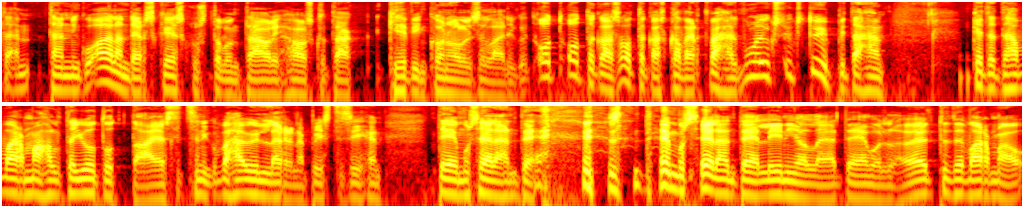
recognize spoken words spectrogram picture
tämän, tämän niin kuin Islanders-keskustelun tämä oli hauska, tämä Kevin Connolly sellainen, niin kuin, että ot, ottakaas, ottakaas kaverit vähän, mulla on yksi, yksi tyyppi tähän, ketä tähän varmaan halutaan jututtaa, ja sitten se niin kuin vähän yllärinä pisti siihen Teemu Selänteen, Teemu Selänteen linjolle, ja Teemu sanoi, että te varmaan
